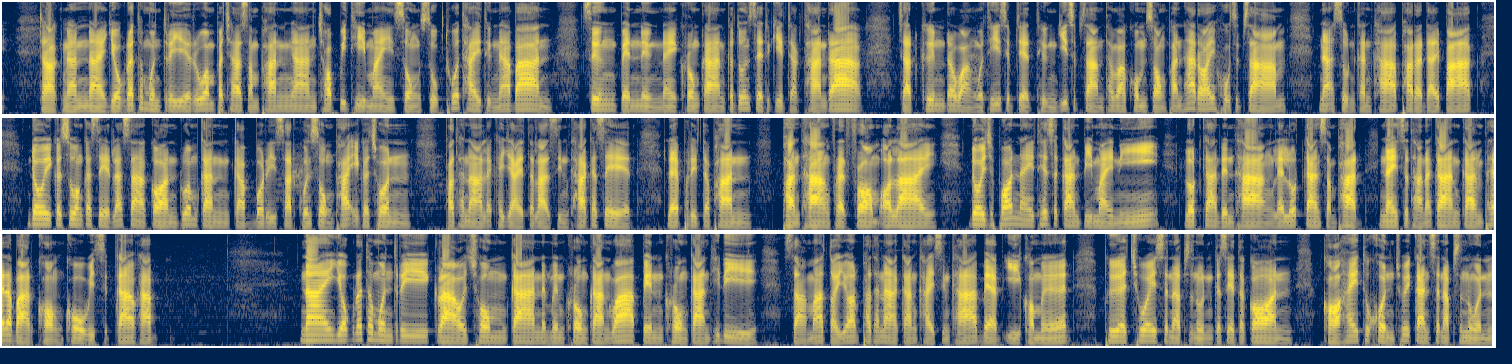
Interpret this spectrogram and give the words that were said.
จากนั้นนายกรัฐมนตรีร่วมประชาสัมพันธ์งานช็อปวิธีใหม่ส่งสุขทั่วไทยถึงหน้าบ้าน ซึ่งเป็นหนึ่งในโครงการกระตุ้นเศรษฐกิจจากฐานราก จัดขึ้นระหว่างวันที่ 17 ถึง 23 ธันวาคม 2563 ณ ศูนย์การค้าพาราไดพาร์ค โดยกระทรวงเกษตรและสหกรณ์ร่วมกันกับบริษัทขนส่งภาคเอกชน พัฒนาและขยายตลาดสินค้าเกษตร และผลิตภัณฑ์ ผ่านทางแพลตฟอร์มออนไลน์ โดยเฉพาะในเทศกาลปีใหม่นี้ ลดการเดินทางและลดการสัมผัสในสถานการณ์การแพร่ระบาดของโควิด -19 ครับ นายกรัฐมนตรีกล่าวชมการดำเนินโครงการว่าเป็นโครงการที่ดี สามารถต่อยอดพัฒนาการขายสินค้าแบบ e-commerce เพื่อช่วยสนับสนุนเกษตรกร ขอให้ทุกคนช่วยกันสนับสนุน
